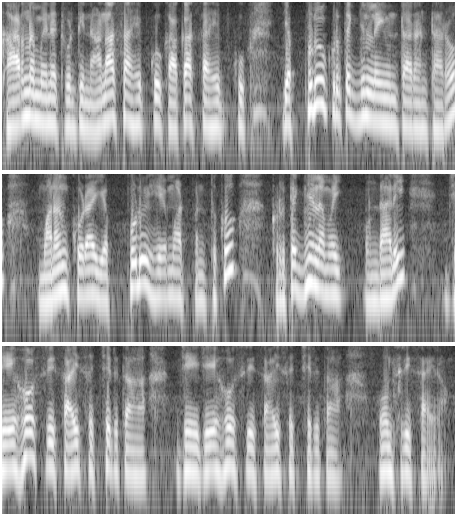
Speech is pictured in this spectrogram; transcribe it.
కారణమైనటువంటి నానాసాహెబ్కు కాకాసాహెబ్కు ఎప్పుడూ కృతజ్ఞులై ఉంటారంటారో మనం కూడా ఎప్పుడూ హేమాట్ పంతుకు కృతజ్ఞులమై ఉండాలి. జై హో శ్రీ సాయి సచ్చరిత జై జై హో శ్రీ సాయి సచ్చరిత. ఓం శ్రీ సాయిరామ్.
